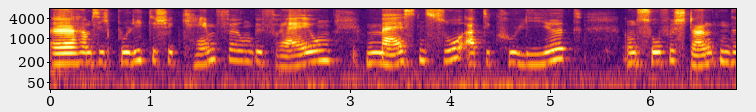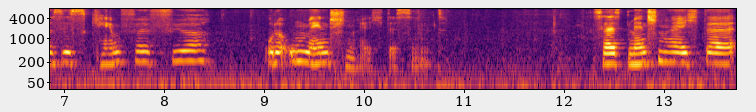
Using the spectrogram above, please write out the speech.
äh, haben sich politische Kämpfe um Befreiung meistens so artikuliert und so verstanden, dass es Kämpfe für oder um Menschenrechte sind. Das heißt, Menschenrechte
